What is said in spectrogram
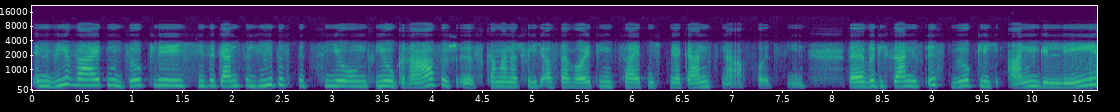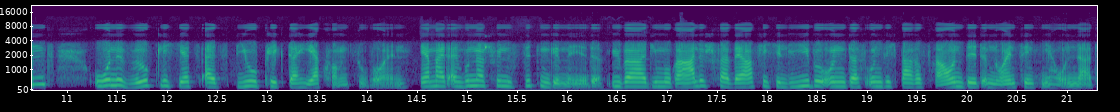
Inwieweit nun wirklich diese ganze Liebesbeziehung biografisch ist, kann man natürlich aus der heutigen Zeit nicht mehr ganz nachvollziehen. Daher würde ich sagen, es ist wirklich angelehnt ohne wirklich jetzt als Biopic daherkommen zu wollen. Wir haben halt ein wunderschönes Sittengemälde über die moralisch verwerfliche Liebe und das unsichtbare Frauenbild im 19. Jahrhundert,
